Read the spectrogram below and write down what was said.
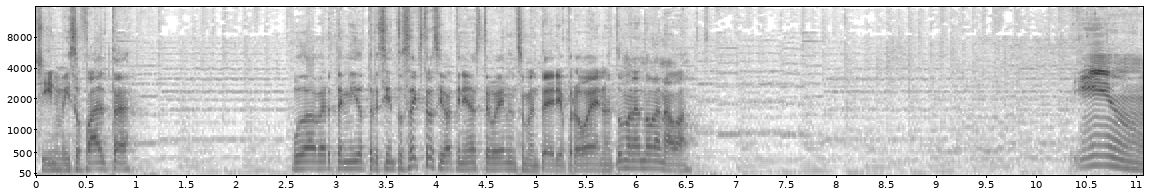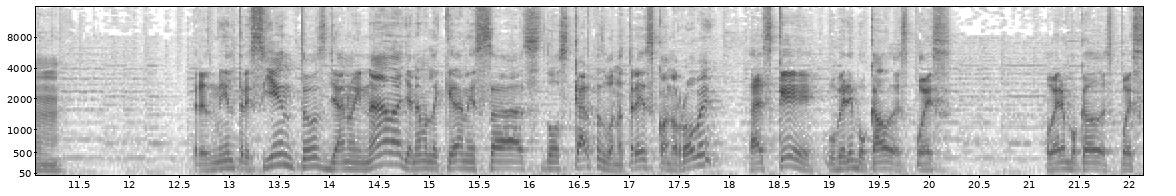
Chin, me hizo falta. Pudo haber tenido 300 extras y iba a tener a este güey en un cementerio. Pero bueno, de todas maneras no ganaba. 3300, ya no hay nada, ya nada más le quedan esas dos cartas, bueno, tres cuando robe. ¿Sabes qué? Hubiera invocado después. Hubiera invocado después.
